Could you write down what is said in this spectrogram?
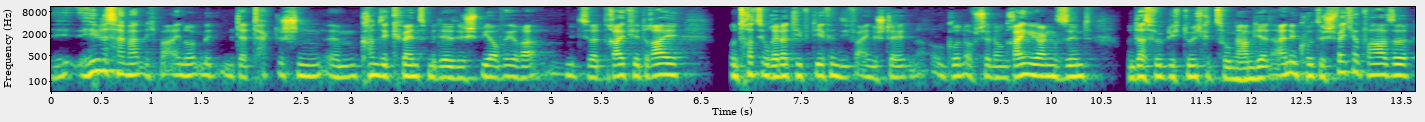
Hildesheim hat mich beeindruckt mit, mit der taktischen ähm, Konsequenz, mit der sie das Spiel auf ihrer, mit dieser 3-4-3 und trotzdem relativ defensiv eingestellten Grundaufstellungen reingegangen sind und das wirklich durchgezogen haben. Die hatten eine kurze Schwächephase,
